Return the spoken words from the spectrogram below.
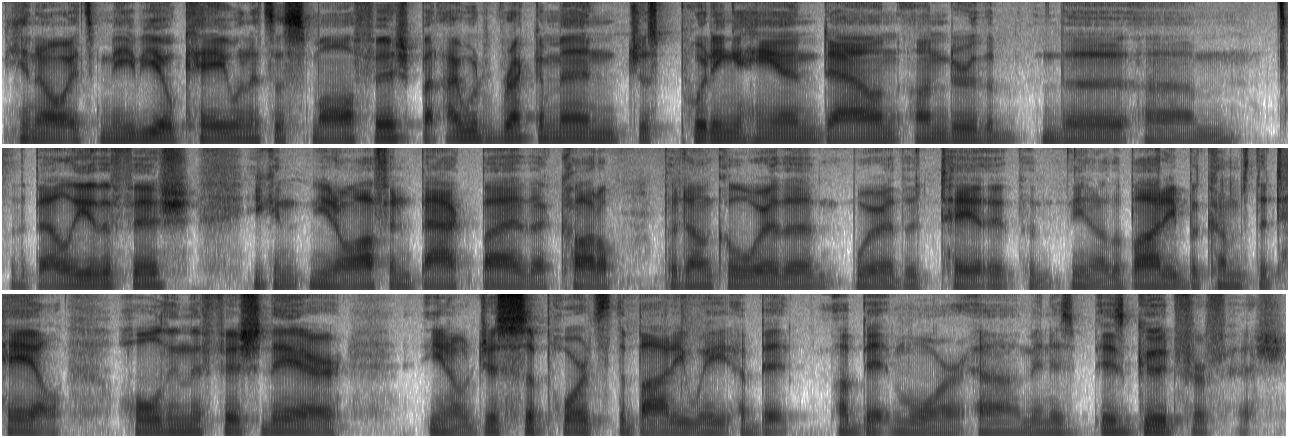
you know, it's maybe okay when it's a small fish, but I would recommend just putting a hand down under the the um, the belly of the fish. You can, you know, often back by the caudal peduncle where the where the tail, the, you know, the body becomes the tail. Holding the fish there, you know, just supports the body weight a bit a bit more um, and is is good for fish.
